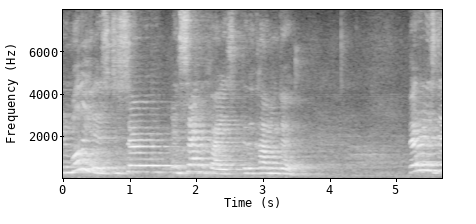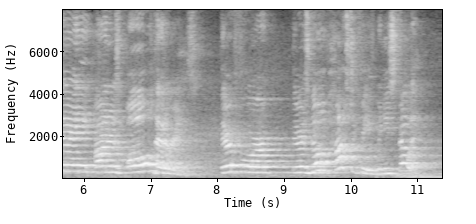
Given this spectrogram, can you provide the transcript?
and willingness to serve and sacrifice for the common good. Veterans Day honors all veterans. Therefore, there is no apostrophe when you spell it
